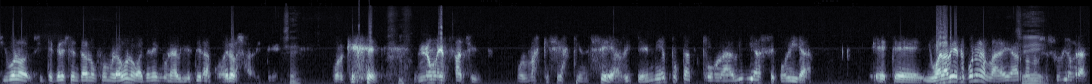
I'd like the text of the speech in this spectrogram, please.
si vos no- si te querés entrar en un Fórmula 1, va a tener una billetera poderosa, ¿viste? Sí. porque no es fácil, por más que seas quien sea, ¿viste? En mi época todavía se podía. Este, igual había que ponerla, ¿eh? Sí. no se subió gratis.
